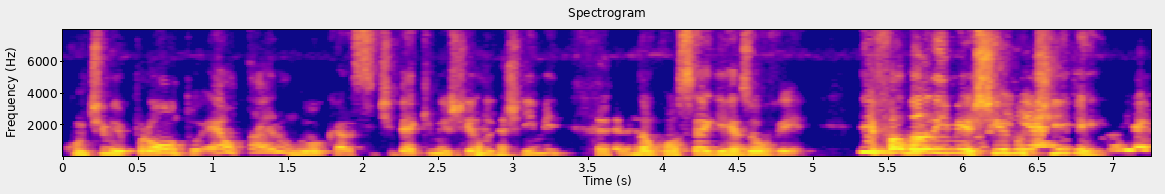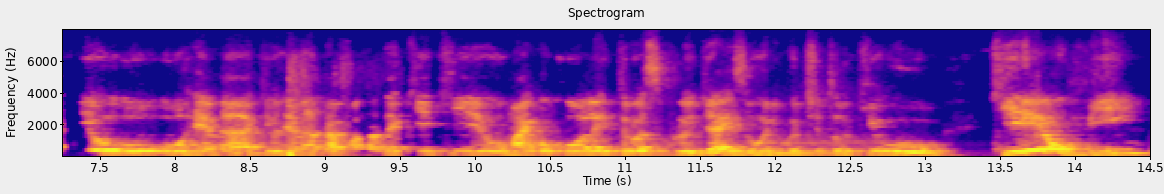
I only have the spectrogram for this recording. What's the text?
com o time pronto? É o Tyron Lu, cara. Se tiver que mexer no time, não consegue resolver. E falando em mexer no time. Aqui o, o, o, Renan, que o Renan tá falando aqui que o Michael Conley trouxe para o Jazz o único título que, o, que eu vi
